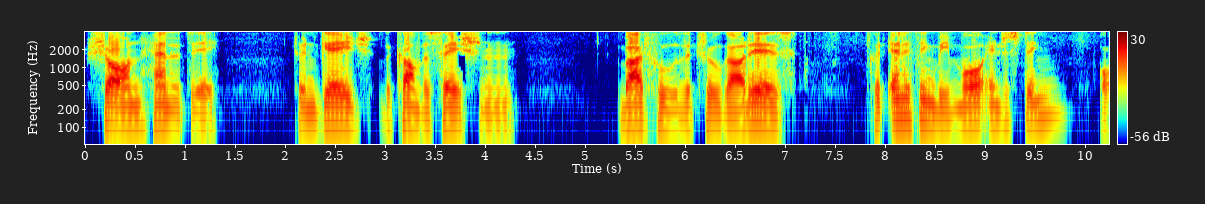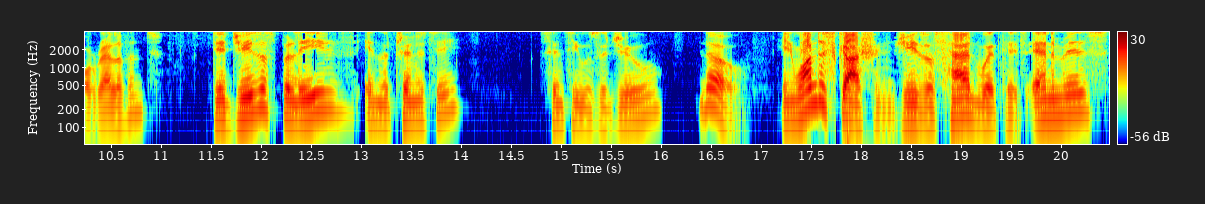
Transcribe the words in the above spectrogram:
Sean Hannity to engage the conversation about who the true God is? Could anything be more interesting or relevant? Did Jesus believe in the Trinity since he was a Jew? No. In one discussion Jesus had with his enemies,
